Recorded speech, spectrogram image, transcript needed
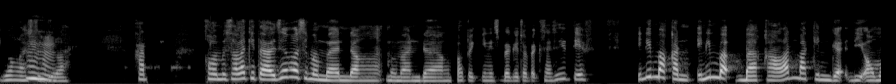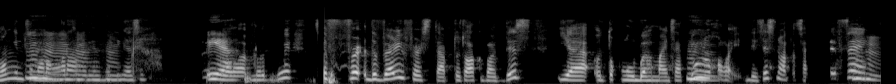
gue nggak setuju Mhm. lah. Karena kalau misalnya kita aja masih memandang memandang topik ini sebagai topik sensitif, ini makan ini ba- bakalan makin gak diomongin sama Mhm, orang-orang, mhm, ngerti mhm. nggak sih? Iya. Kalau menurut gue the, fir- the very first step to talk about this ya untuk ngubah mindset dulu Mhm. kalau this is not a sensitive thing, Mhm.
